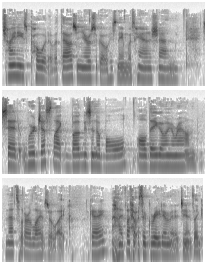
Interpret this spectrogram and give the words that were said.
Chinese poet of a thousand years ago, his name was Han Shan, said, We're just like bugs in a bowl all day going around, and that's what our lives are like okay? I thought that was a great image. You know, it's like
